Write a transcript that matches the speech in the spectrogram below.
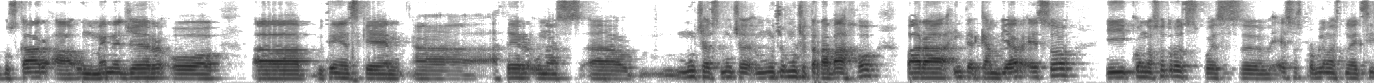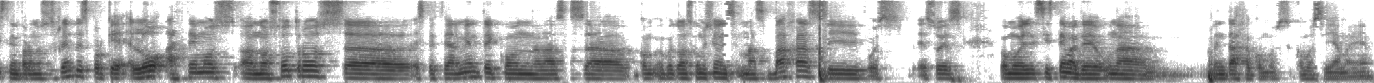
buscar a un manager o tienes que hacer unas, muchas, mucho, mucho trabajo para intercambiar eso y con nosotros, pues eh, esos problemas no existen para nuestros clientes porque lo hacemos nosotros, especialmente con las, con, las comisiones más bajas y pues eso es como el sistema de una ventaja, como, como se llama. ¿eh?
